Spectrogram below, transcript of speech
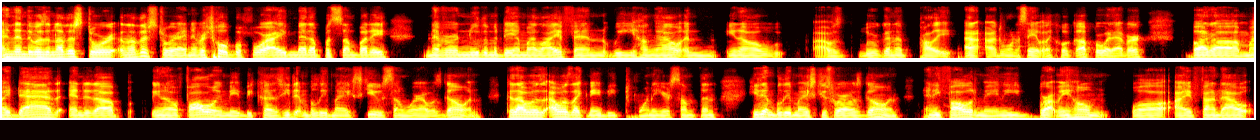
And then there was another story, another story I never told before. I met up with somebody, never knew them a day in my life, and we hung out. And you know, I was we were gonna probably I, I don't want to say it like hook up or whatever. But uh, my dad ended up, you know, following me because he didn't believe my excuse on where I was going. Because I was I was like maybe 20 or something. He didn't believe my excuse where I was going, and he followed me and he brought me home. Well, I found out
